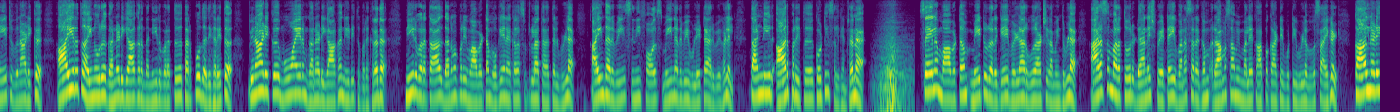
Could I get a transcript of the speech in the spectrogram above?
நேற்று வினாடிக்கு ஆயிரத்து ஐநூறு கனஅடியாக இருந்த நீர்வரத்து தற்போது அதிகரித்து வினாடிக்கு மூவாயிரம் கனஅடியாக நீடித்து வருகிறது. நீர்வரத்தால் தருமபுரி மாவட்டம் ஒகேனக்கல் சுற்றுலா தலத்தில் உள்ள ஐந்தருவி சினி ஃபால்ஸ் மெயின் அருவி உள்ளிட்ட அருவிகளில் தண்ணீர் ஆர்ப்பரித்து கொட்டி செல்கின்றன. சேலம் மாவட்டம் மேட்டூர் அருகே வெள்ளார் ஊராட்சியில் அமைந்துள்ள அரச மரத்தூர் டேனிஷ்பேட்டை வனசரகம் ராமசாமி மலை காப்புக்காட்டை ஒட்டியுள்ள விவசாயிகள் கால்நடை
